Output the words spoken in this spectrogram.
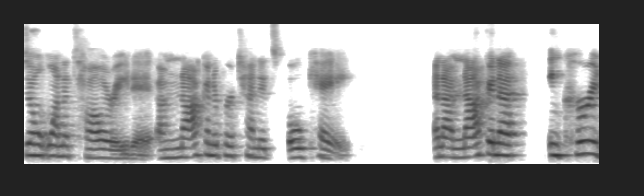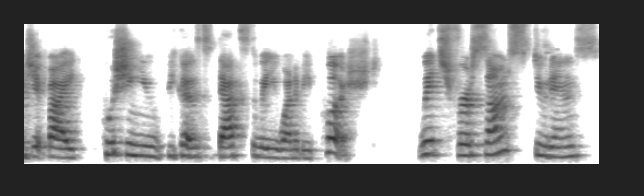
don't want to tolerate it. I'm not going to pretend it's okay. And I'm not going to encourage it by pushing you because that's the way you want to be pushed, which for some students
